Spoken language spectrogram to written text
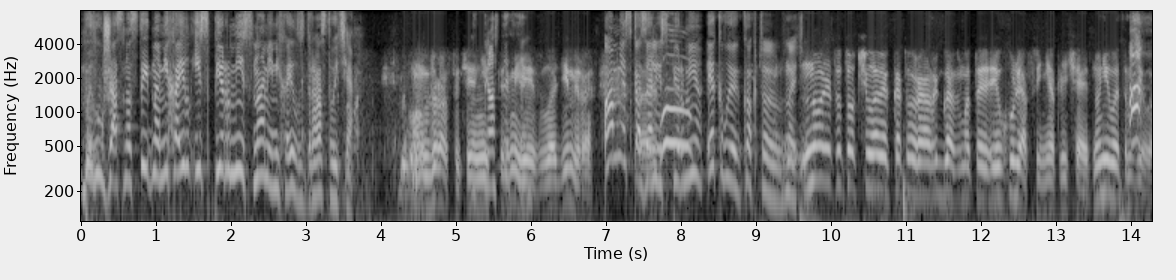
было ужасно стыдно? Михаил из Перми с нами. Михаил, здравствуйте. Здравствуйте, я не из Здравствуйте. Перми, я из Владимира. А мне сказали из Перми. Эк вы как-то, знаете... Но это тот человек, который оргазм от эякуляции не отличает. Ну, не в этом дело.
